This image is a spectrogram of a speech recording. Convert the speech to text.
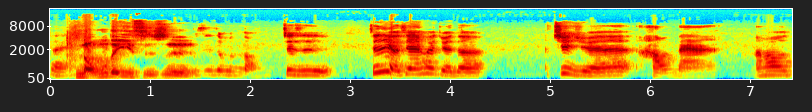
对，浓的意思是不是，是这么浓，就是就是有些人会觉得拒绝好难，然后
